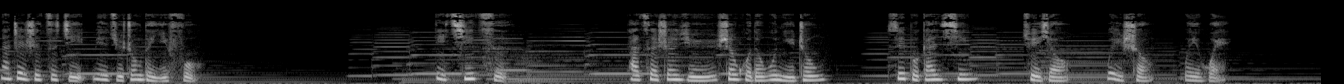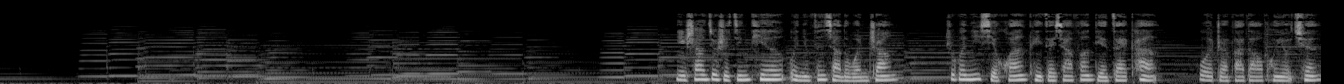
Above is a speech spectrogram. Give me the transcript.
那正是自己面具中的一副。第七次。他侧身于生活的污泥中，虽不甘心，却又畏首畏尾。以上就是今天为您分享的文章。如果你喜欢，可以在下方点赞看或转发到朋友圈。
